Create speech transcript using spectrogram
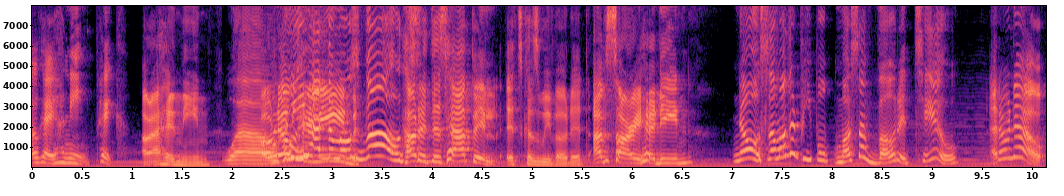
Okay, Haneen, pick. All right, Haneen. Whoa. Oh no, Haneen Haneen! had the most votes. How did this happen? It's because we voted. I'm sorry, Haneen. No, some other people must have voted too. I don't know.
